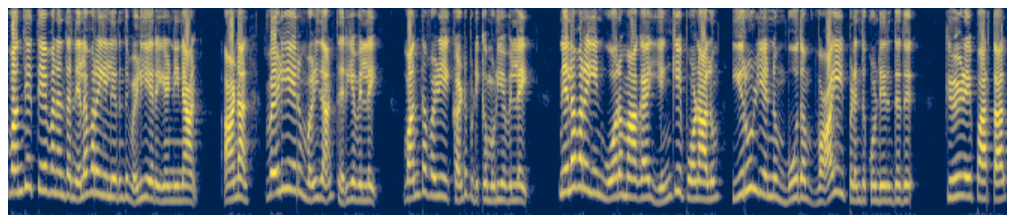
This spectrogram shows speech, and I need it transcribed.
வந்தியத்தேவன் அந்த நிலவரையிலிருந்து வெளியேற எண்ணினான். ஆனால் வெளியேறும் வழிதான் தெரியவில்லை. வந்த வழியை கண்டுபிடிக்க முடியவில்லை. நிலவரையின் ஓரமாக எங்கே போனாலும் இருள் என்னும் பூதம் வாயை பிளந்து கொண்டிருந்தது. கீழே பார்த்தால்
